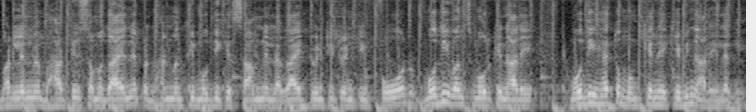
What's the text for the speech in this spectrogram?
बर्लिन में भारतीय समुदाय ने प्रधानमंत्री मोदी के सामने लगाए 2024 मोदी वंस मोर के नारे। मोदी है तो मुमकिन है के भी नारे लगे।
